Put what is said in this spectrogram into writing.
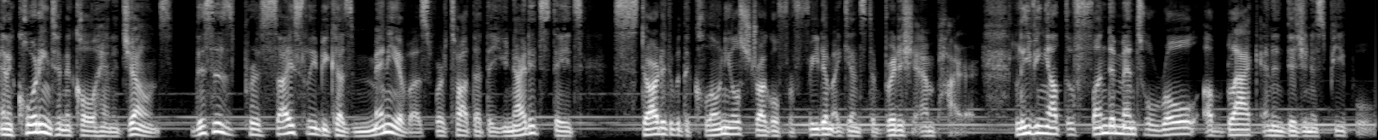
And according to Nikole Hannah-Jones, this is precisely because many of us were taught that the United States started with the colonial struggle for freedom against the British Empire, leaving out the fundamental role of Black and Indigenous people.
